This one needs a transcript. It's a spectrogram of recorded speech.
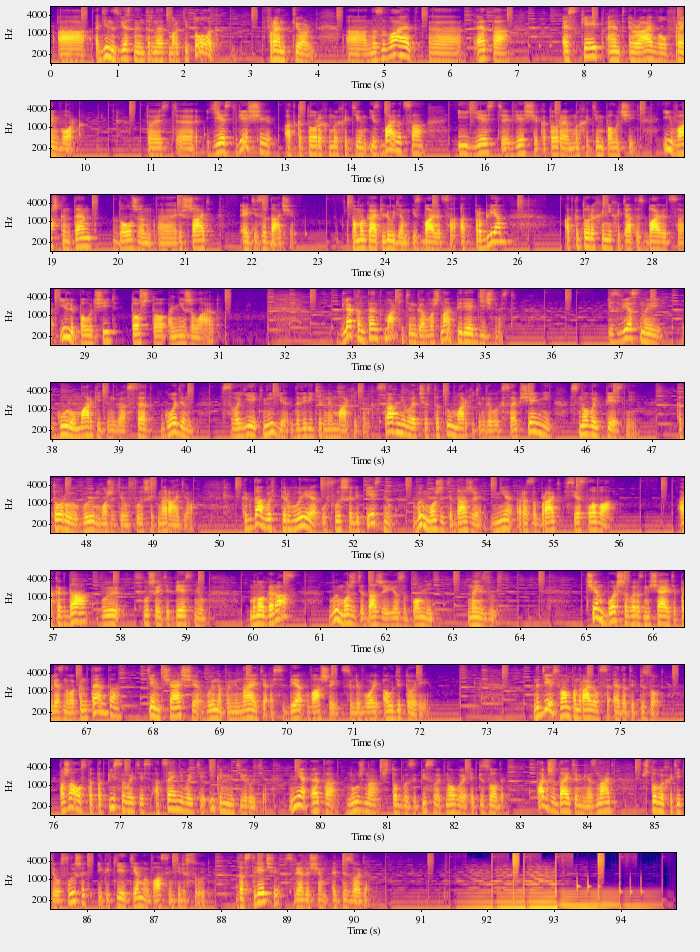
А, один известный интернет-маркетолог Фрэнк Керн, а, называет э, это Escape and Arrival Framework. То есть э, есть вещи, от которых мы хотим избавиться, и есть вещи, которые мы хотим получить. И ваш контент должен э, решать эти задачи. Помогать людям избавиться от проблем, от которых они хотят избавиться, или получить то, что они желают. Для контент-маркетинга важна периодичность. Известный гуру маркетинга Сет Годин в своей книге «Доверительный маркетинг» сравнивает частоту маркетинговых сообщений с новой песней, которую вы можете услышать на радио. Когда вы впервые услышали песню, вы можете даже не разобрать все слова. А когда вы слушаете песню много раз, вы можете даже ее запомнить наизусть. Чем больше вы размещаете полезного контента, тем чаще вы напоминаете о себе вашей целевой аудитории. Надеюсь, вам понравился этот эпизод. Пожалуйста, подписывайтесь, оценивайте и комментируйте. Мне это нужно, чтобы записывать новые эпизоды. Также дайте мне знать, что вы хотите услышать и какие темы вас интересуют. До встречи в следующем эпизоде.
